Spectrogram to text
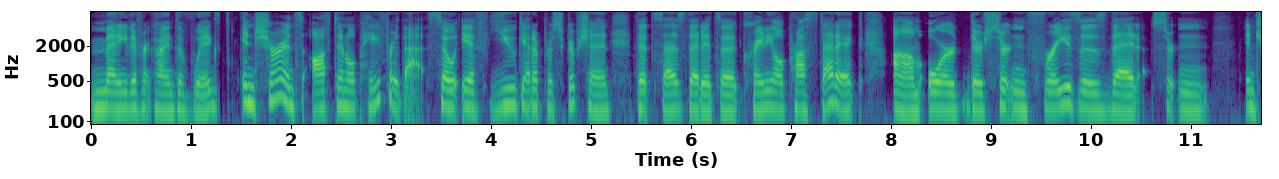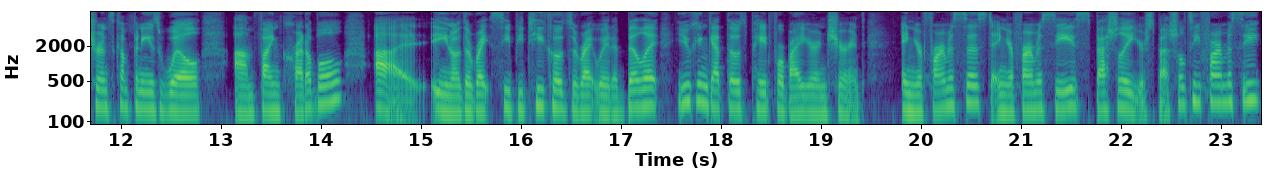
many different kinds of wigs, insurance often will pay for that. So if you get a prescription that says that it's a cranial prosthetic, um, or there's certain phrases that certain insurance companies will um, find credible, uh, you know, the right CPT codes, the right way to bill it, you can get those paid for by your insurance. And your pharmacist and your pharmacy, especially your specialty pharmacy,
